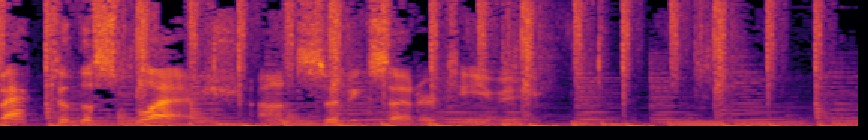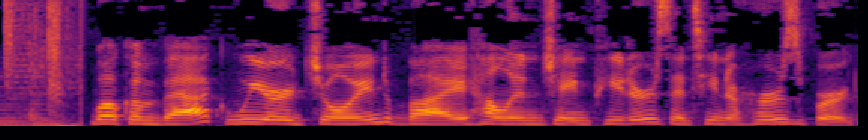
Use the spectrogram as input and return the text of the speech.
back to The Splash on Civic Center TV. Welcome back. We are joined by Helen Jane Peters and Tina Herzberg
